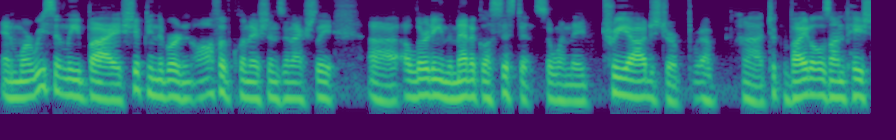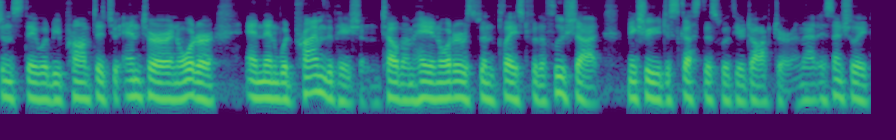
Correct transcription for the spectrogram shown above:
And more recently by shifting the burden off of clinicians and actually uh, alerting the medical assistants. So when they triaged or uh, uh, took vitals on patients, they would be prompted to enter an order and then would prime the patient, tell them, hey, an order has been placed for the flu shot. Make sure you discuss this with your doctor. And that essentially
